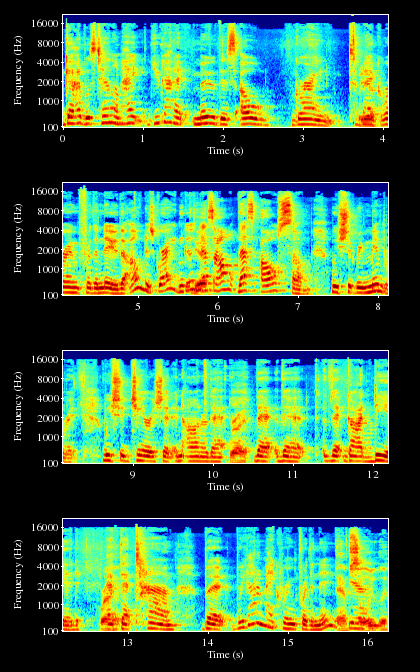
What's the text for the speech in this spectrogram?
God was telling him, hey, you got to move this old grain to make room for the new. The old is great and good. Yeah. That's all. That's awesome. We should remember it. We should cherish it and honor that Right. that that that God did Right. at that time. But we got to make room for the new. Absolutely.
